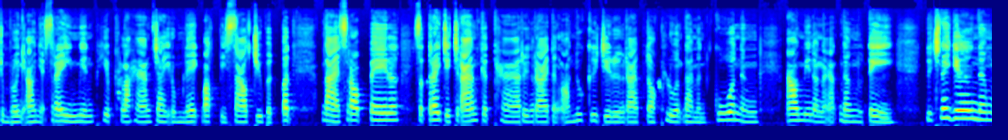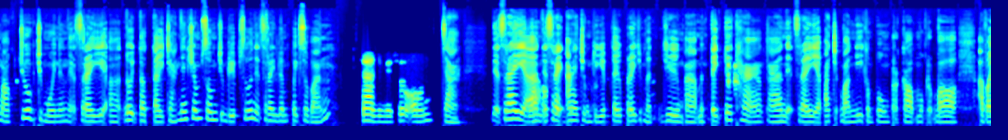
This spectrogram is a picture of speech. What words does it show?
ជំរុញឲ្យអ្នកស្រីមានភាពក្លាហានចែករំលែកបទពិសោធន៍ជីវិតពិតដែលស្របពេលស្ត្រីជាច្រើនគិតថារឿងរ៉ាវទាំងអស់នោះគឺជារឿងរ៉ាវផ្ទាល់ខ្លួនដែលមិនគួរនឹងឲ្យមាននរណាដឹងនោះទេដូច្នេះយើងនឹងមកជួបជាមួយនឹងអ្នកស្រីដូចតទៅចាស់នាងខ្ញុំសូមជម្រាបសួរអ្នកស្រីលឹមពេជ្រសវណ្ណចាជំរាបសួរអូនចា អ្នកស្រីអ្នកស្រីអាចជម្រាបទៅប្រិយមិត្តយើងបន្តិចទេថាតើអ្នកស្រីបច្ចុប្បន្ននេះកំពុងប្រកបមុខរបរអ្វី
